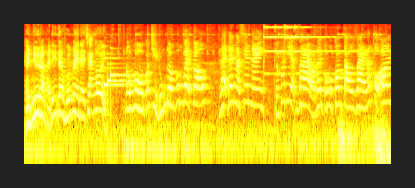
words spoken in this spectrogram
Hình như là phải đi theo hướng này này trang ơi. Đồng hồ có chỉ đúng đường không vậy cậu? Lại đây mà xem này Tớ phát hiện ra ở đây có một con tàu dài lắm cậu ơi.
